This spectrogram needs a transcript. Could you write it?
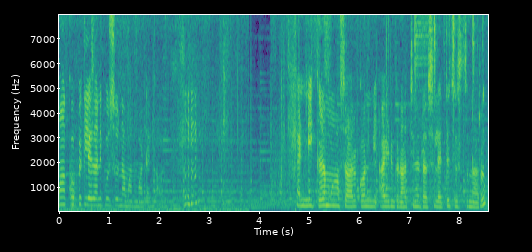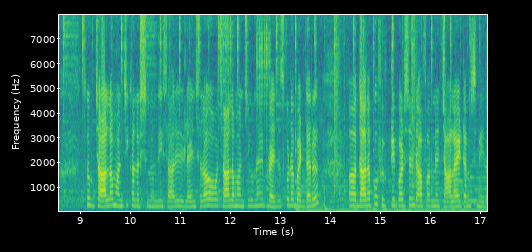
మాకు ఓపిక లేదని కూర్చున్నాం అనమాట ఇంకా. అండ్ ఇక్కడ మా సార్ కొన్ని ఆయనకు నచ్చిన డ్రెస్సులు అయితే చూస్తున్నారు. సో చాలా మంచి కలెక్షన్ ఉంది ఈసారి రిలయన్స్లో. చాలా మంచిగా ఉన్నాయి. ప్రైజెస్ కూడా బెటర్. దాదాపు ఫిఫ్టీ పర్సెంట్ ఆఫర్ ఉన్నాయి చాలా ఐటమ్స్ మీద.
